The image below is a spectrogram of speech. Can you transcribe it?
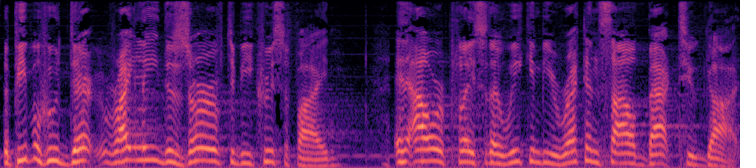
the people who de- rightly deserve to be crucified, in our place so that we can be reconciled back to God.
